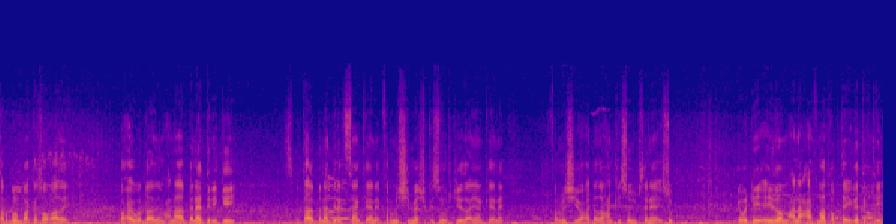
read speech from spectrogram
tarbun baan ka soo qaaday waxay ugu dhaaday macnaha banaadir igey isbitaal banaadir agtisaan keenay. Farmashii meesha ka soo ayaan keenay. Farmashii waxay dhahday waxaan ka soo iibsanaya isug. Gabadhii iyadoo macnaha caafimaad qabtay iga tagtay.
